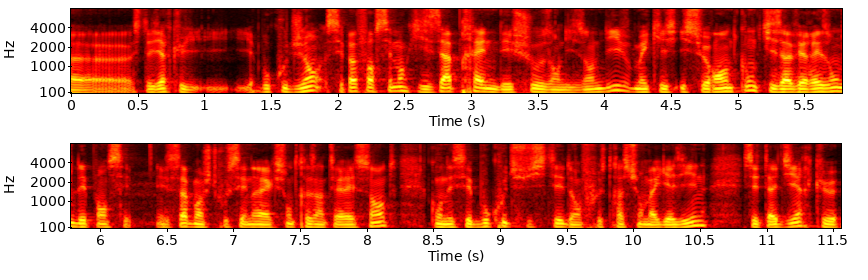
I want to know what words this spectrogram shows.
Euh, c'est-à-dire qu'il y a beaucoup de gens, c'est pas forcément qu'ils apprennent des choses en lisant le livre, mais qu'ils se rendent compte qu'ils avaient raison de les penser. Et ça, moi, je trouve c'est une réaction très intéressante qu'on essaie beaucoup de susciter dans Frustration Magazine, c'est-à-dire que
